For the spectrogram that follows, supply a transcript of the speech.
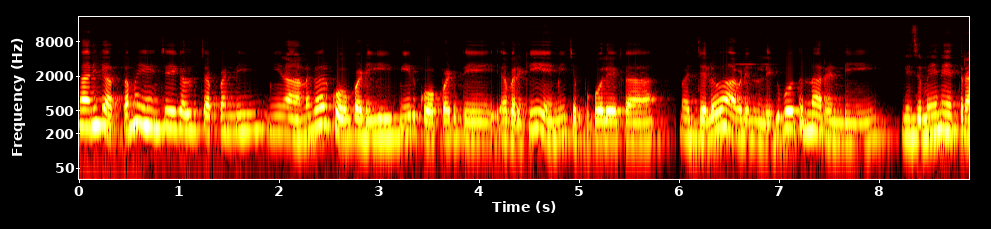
దానికి అత్తమ్మ ఏం చేయగలదు చెప్పండి? మీ నాన్నగారు కోపడి మీరు కోపడితే ఎవరికీ ఏమీ చెప్పుకోలేక మధ్యలో ఆవిడ నలిగిపోతున్నారండి. నిజమే నేత్ర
